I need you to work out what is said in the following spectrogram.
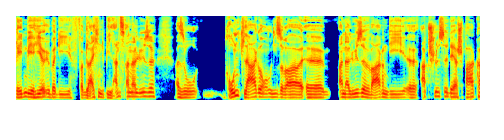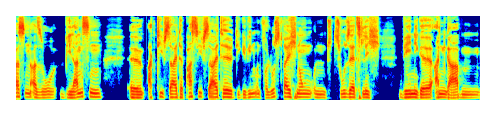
reden wir hier über die vergleichende Bilanzanalyse. Also Grundlage unserer äh, Analyse waren die äh, Abschlüsse der Sparkassen, also Bilanzen, äh, Aktivseite, Passivseite, die Gewinn- und Verlustrechnung und zusätzlich wenige Angaben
